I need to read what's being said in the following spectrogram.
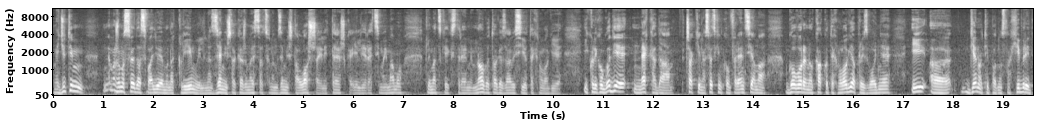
Međutim, ne možemo sve da svaljujemo na klimu ili na zemljišta, kažemo, je sad su nam zemljišta loša ili teška ili recimo imamo klimatske ekstreme. Mnogo toga zavisi i od tehnologije. I koliko god je nekada, čak i na svetskim konferencijama, govoreno kako tehnologija proizvodnje i uh, genotip, odnosno hibrid,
